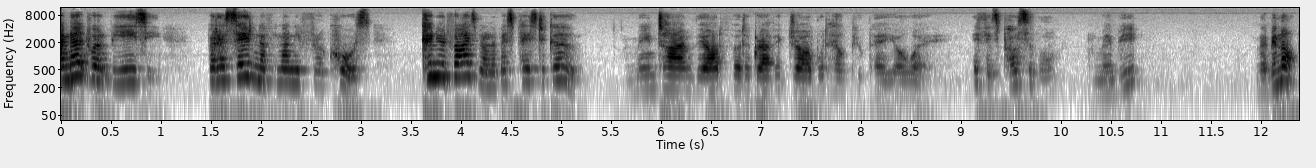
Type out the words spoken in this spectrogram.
I know it won't be easy, but I saved enough money for a course. Can you advise me on the best place to go? In the meantime, the art photographic job would help you pay your way. If it's possible. Maybe. Maybe not.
